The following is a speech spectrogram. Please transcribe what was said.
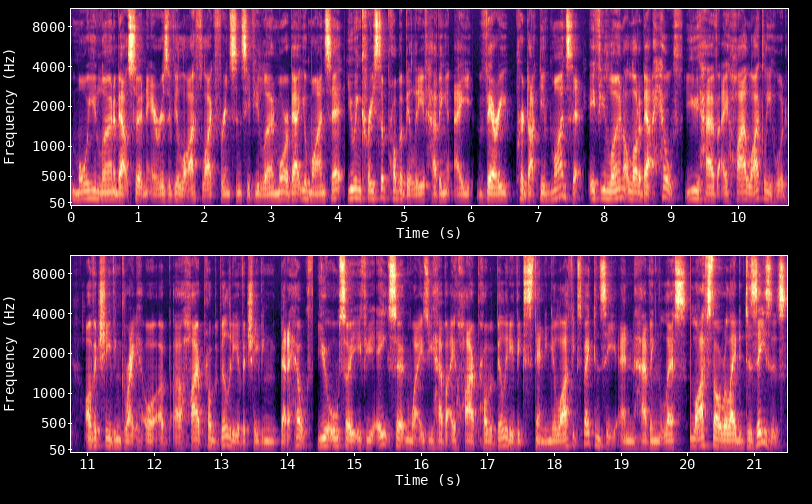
more you learn about certain areas of your life, like for instance, if you learn more about your mindset, you increase the probability of having a very productive mindset. If you learn a lot about health, you have a high likelihood of achieving great or a, a, high probability of achieving better health. You also, if you eat certain ways, you have a higher probability of extending your life expectancy and less lifestyle related diseases.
